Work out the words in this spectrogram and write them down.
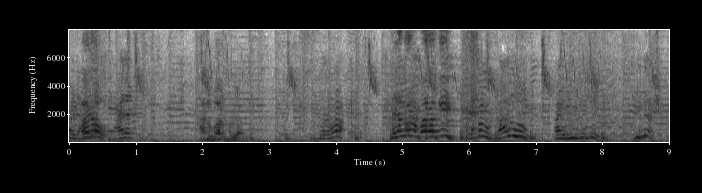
અઢળો હાલ હાલ ઉભાર પડવા ઉભાર હો એટલે કોણ? ઉભાર વાગી એટલે પણ ઉભારું આ એવું છે ઠીક છે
